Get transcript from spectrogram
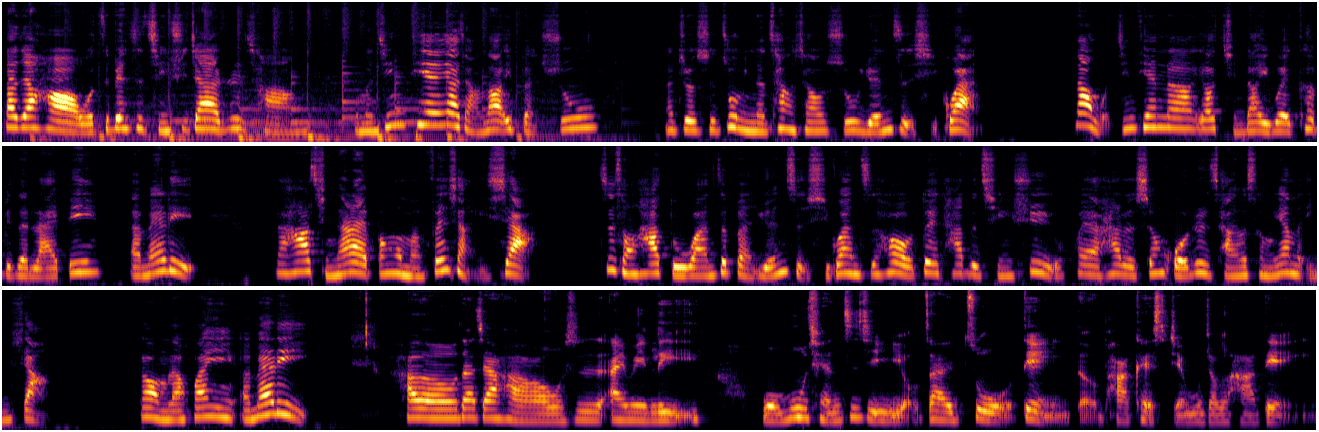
大家好，我这边是情绪家的日常。我们今天要讲到一本书，那就是著名的畅销书《原子习惯》。那我今天呢，邀请到一位特别的来宾 Emily，那他请他来帮我们分享一下，自从他读完这本《原子习惯》之后，对他的情绪或者他的生活日常有什么样的影响？让我们来欢迎 Emily。Hello，大家好，我是艾米丽。我目前自己有在做电影的 podcast 节目，叫做《哈电影》。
